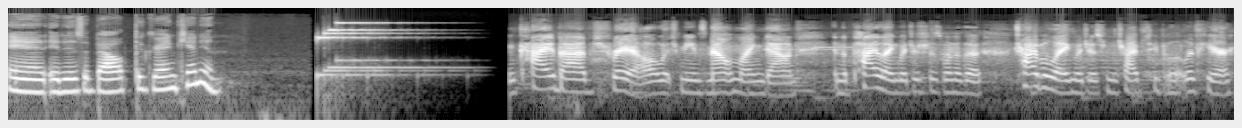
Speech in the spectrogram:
and it is about the Grand Canyon. Kaibab Trail, which means mountain lying down, in the Pai language, which is one of the tribal languages from the tribes people that live here.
